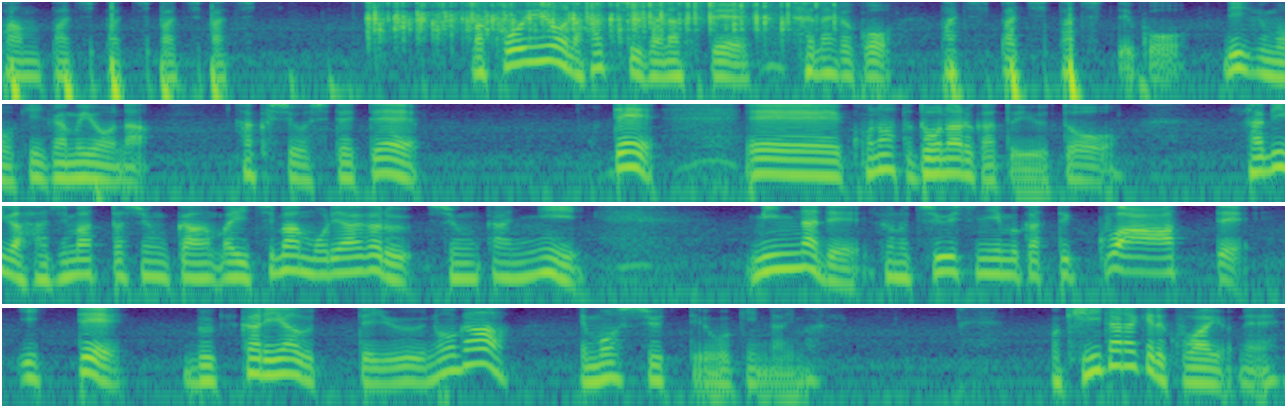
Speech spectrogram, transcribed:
パンパチパチパチパチ。まあこういうような拍手じゃなくて、なんかこう、パチパチパチってこう、リズムを刻むような拍手をしてて、で、えー、この後どうなるかというと、サビが始まった瞬間、まあ、一番盛り上がる瞬間に、みんなでその中心に向かってグワーって行って、ぶつかり合うっていうのが、エモッシュっていう動きになります。聞いただけで怖いよね。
